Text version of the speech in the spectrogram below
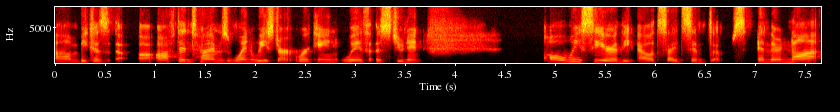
Um, because uh, oftentimes when we start working with a student, all we see are the outside symptoms and they're not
